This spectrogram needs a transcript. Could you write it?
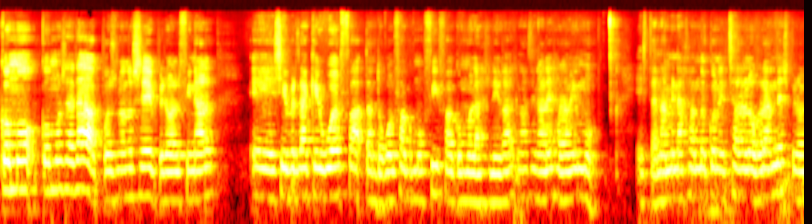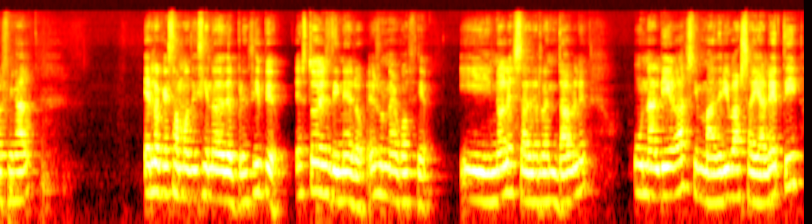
¿cómo, ¿Cómo será? Pues no lo sé, pero al final eh, sí es verdad que UEFA, tanto UEFA como FIFA como las ligas nacionales ahora mismo están amenazando con echar a los grandes, pero al final es lo que estamos diciendo desde el principio. Esto es dinero, es un negocio y no les sale rentable una liga sin Madrid, Barça y Atleti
